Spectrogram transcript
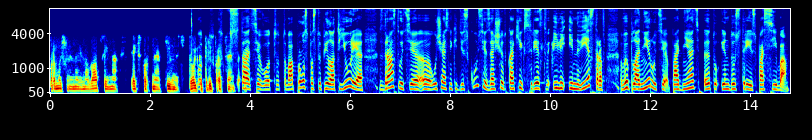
промышленной инновации на экспортной активности. Только вот, 3%. Кстати, вот вопрос поступил от Юрия. Здравствуйте, э, участники дискуссии. За счет каких средств или инвесторов вы планируете поднять эту индустрию? Спасибо.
